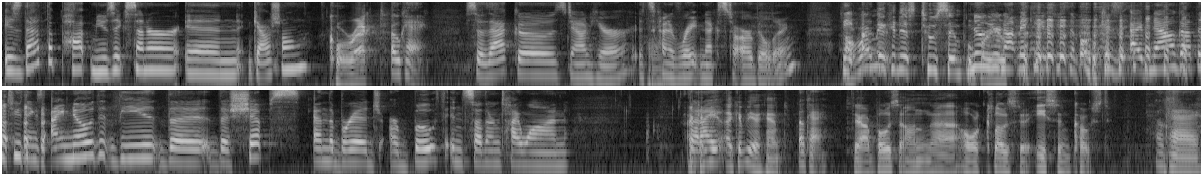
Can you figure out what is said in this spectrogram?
Is that the Pop Music Center in Kaohsiung? Correct. Okay, so that goes down here. It's kind of right next to our building. The Are we other- making this too simple no, you're you? not making it too simple because I've now got the two things. I know that the the the ships and the bridge are both in southern Taiwan. I give, I, you, I give you a hint. okay, They are both on uh, or close to eastern coast. okay.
